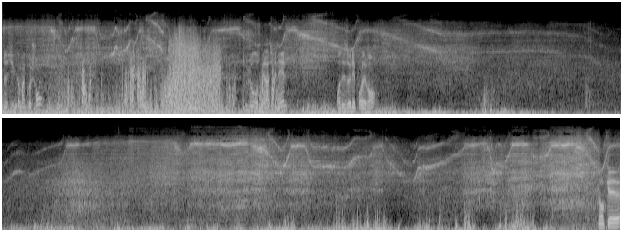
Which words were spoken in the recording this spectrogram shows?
Dessus comme un cochon. Toujours opérationnel. Bon, désolé pour le vent. Donc euh,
